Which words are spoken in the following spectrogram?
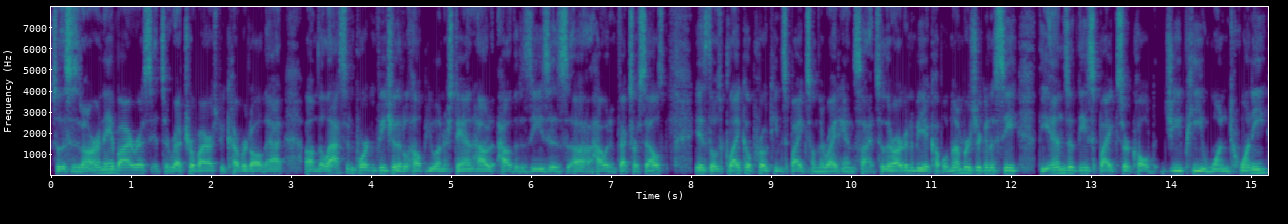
So this is an RNA virus, it's a retrovirus, we covered all that. Um, the last important feature that'll help you understand how, how the disease is, uh, how it infects our cells, is those glycoprotein spikes on the right hand side. So there are going to be a couple numbers you're going to see. The ends of these spikes are called GP120.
